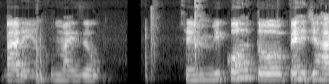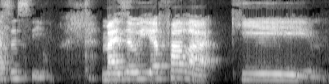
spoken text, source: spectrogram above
Barenco, mas eu você me cortou, perdi raciocínio. Mas eu ia falar que.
